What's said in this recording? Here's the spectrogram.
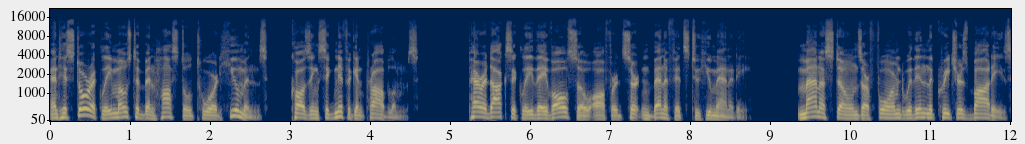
and historically most have been hostile toward humans, causing significant problems. Paradoxically, they've also offered certain benefits to humanity. Mana stones are formed within the creature's bodies,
